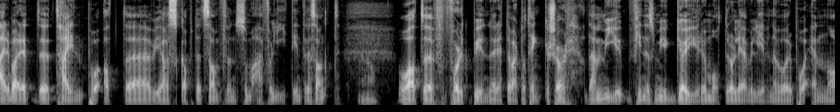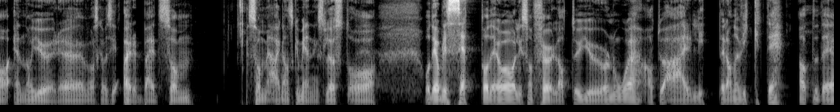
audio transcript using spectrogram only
er bare et eh, tegn på at uh, vi har skapt et samfunn som er for lite interessant. Og at eh, folk begynner etter hvert å tenke sjøl. Det mye, finnes mye gøyere måter å leve livene våre på enn å, enn å gjøre si, arbeid som, som er ganske meningsløst. Og, og det å bli sett, og det å liksom føle at du gjør noe, at du er litt viktig. At det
